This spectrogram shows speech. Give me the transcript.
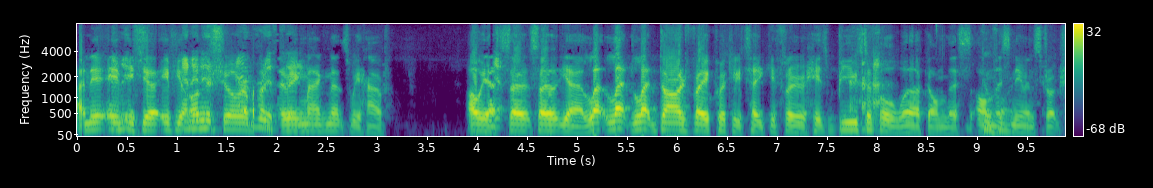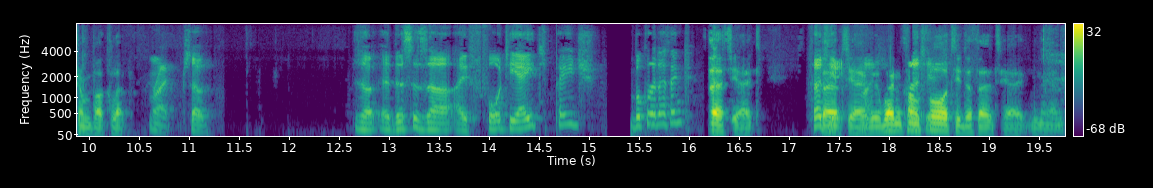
And, i- if, And if you're if you're it unsure about doing magnets, we have. Oh yeah, Yep. so so yeah, let let let Darj very quickly take you through his beautiful work on this on Go this it. new instruction booklet. Right. So, so uh, this is a, a 48 page booklet, I think. Thirty-eight. 38. 38. We went from 38. 40 to 38 in the end.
